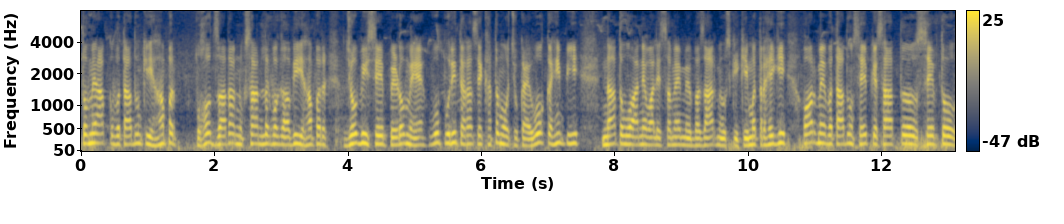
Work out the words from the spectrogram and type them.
तो मैं आपको बता दूँ कि यहाँ पर बहुत ज़्यादा नुकसान लगभग अभी यहाँ पर जो भी सेब पेड़ों में है, वो पूरी तरह से ख़त्म हो चुका है। वो कहीं भी ना तो वो आने वाले समय में बाज़ार में उसकी कीमत रहेगी। और मैं बता दूँ, सेब के साथ, सेब तो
